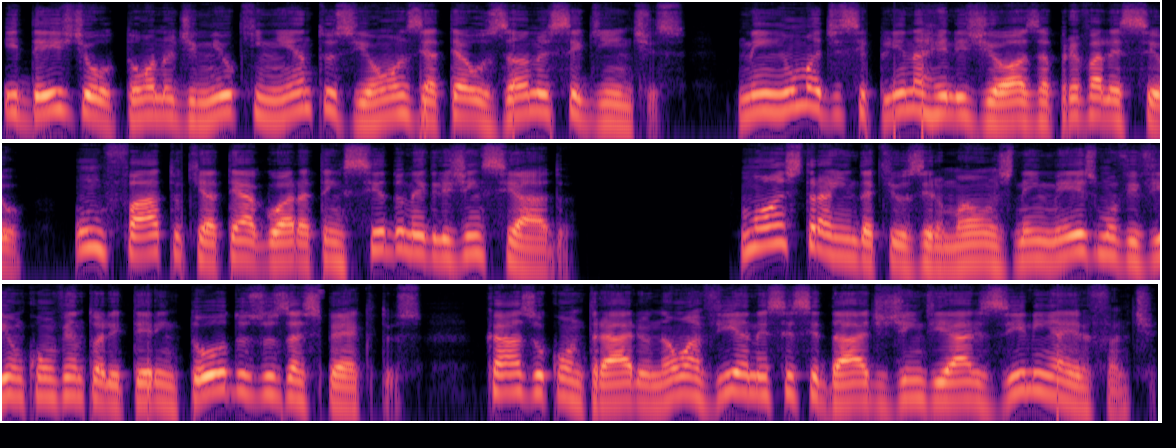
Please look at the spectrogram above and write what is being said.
e desde o outono de 1511 até os anos seguintes, nenhuma disciplina religiosa prevaleceu, um fato que até agora tem sido negligenciado. Mostra ainda que os irmãos nem mesmo viviam conventualiter em todos os aspectos, caso contrário não havia necessidade de enviar Zilin a Erfant.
